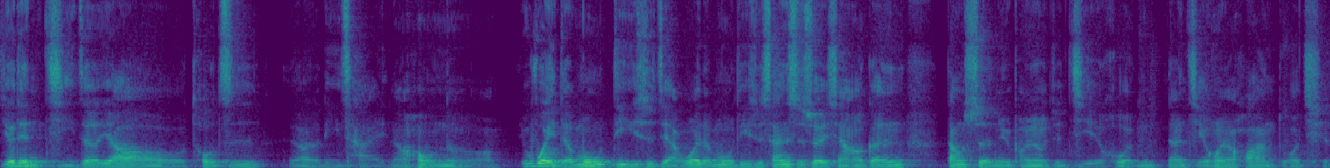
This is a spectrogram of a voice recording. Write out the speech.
有点急着要投资呃理财，然后呢，为的目的是这样，为的目的是三十岁想要跟当时的女朋友就结婚，那结婚要花很多钱。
